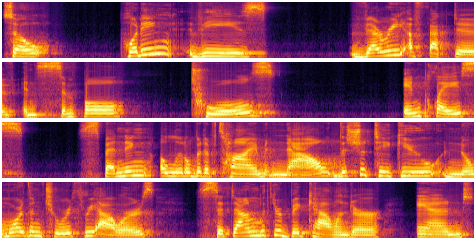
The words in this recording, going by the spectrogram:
so putting these very effective and simple tools in place, spending a little bit of time now. This should take you no more than two or three hours. Sit down with your big calendar and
